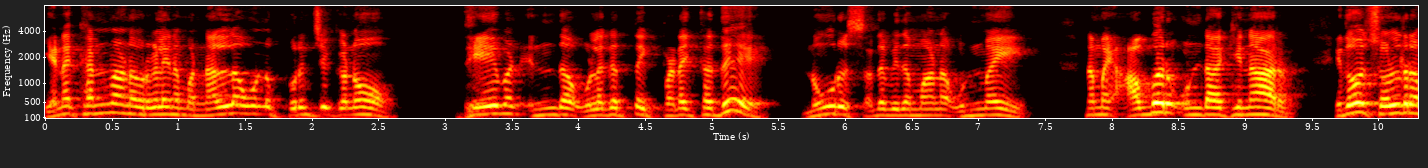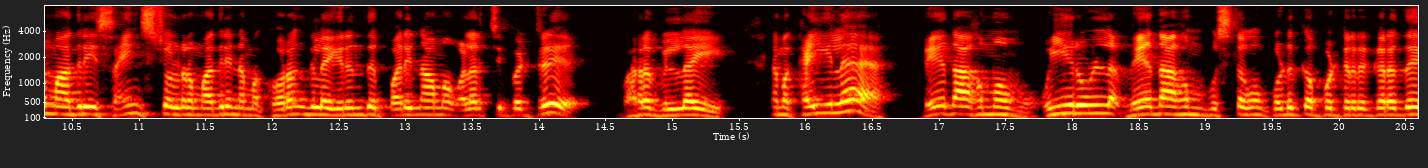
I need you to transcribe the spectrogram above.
எனக்கு அன்பானவர்களை நம்ம நல்ல ஒண்ணு புரிஞ்சுக்கணும். தேவன் இந்த உலகத்தை படைத்தது நூறு சதவீதமான உண்மை. நம்மை அவர் உண்டாக்கினார். ஏதோ சொல்ற மாதிரி சயின்ஸ் சொல்ற மாதிரி நம்ம குரங்குல இருந்து பரிணாம வளர்ச்சி பெற்று வரவில்லை. நம்ம கையில வேதாகமும் உயிருள்ள வேதாகம் புஸ்தகம் கொடுக்கப்பட்டிருக்கிறது.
